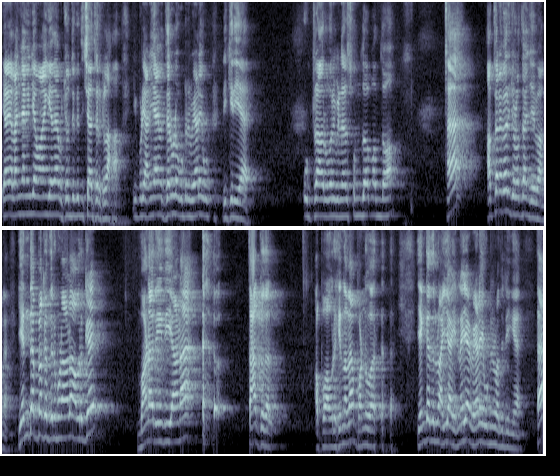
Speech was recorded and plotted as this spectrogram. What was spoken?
ஏன் லஞ்சம் கஞ்சம் வாங்கி ஏதாவது சொத்து கித்து சேர்த்துருக்கலாம். இப்படி அநியாயம் தெருவில் விட்டுட்டு வேலையை விட்டு நிற்கிறிய உற்றார் உறவினர் சொந்தம் பந்தம். ஆ? அத்தனை பேரும் சொல்லத்தான் செய்வாங்க. எந்த பக்கம் திரும்பினாலும் அவருக்கு மன ரீதியான தாக்குதல். அப்போ அவருக்கு என்னதான் பண்ணுவார்? எங்கே திரும்ப ஐயா என்னையா வேலையை விட்டுட்டு வந்துட்டீங்க? ஆ?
